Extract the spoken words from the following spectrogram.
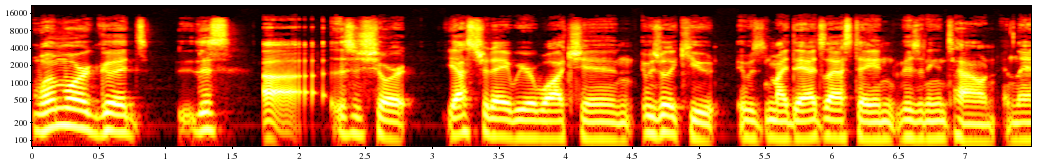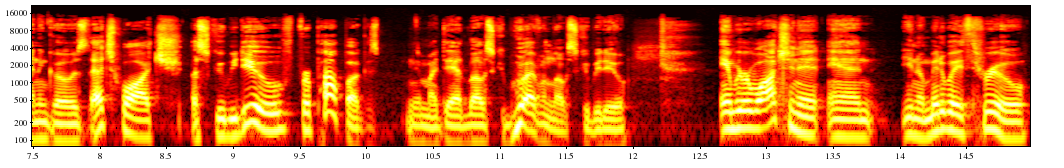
One more good. This uh, this is short. Yesterday we were watching. It was really cute. It was my dad's last day in visiting in town, and Landon goes, "Let's watch a Scooby Doo for Papa," because you know, my dad loves Scooby. Who everyone loves Scooby Doo. And we were watching it, and you know, midway through,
